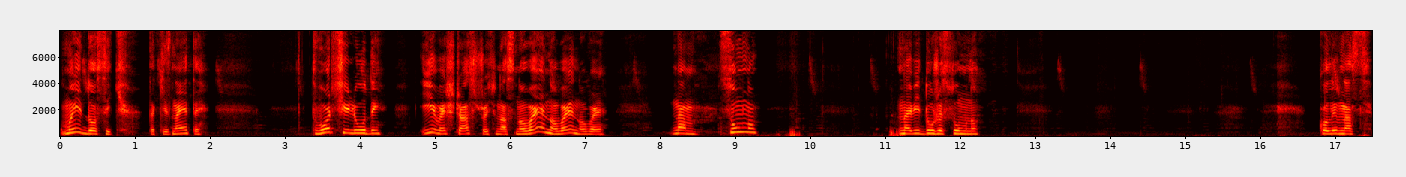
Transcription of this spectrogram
Ми досить такі, знаєте, творчі люди, і весь час щось у нас нове, нове, нове. Нам сумно, навіть дуже сумно. Коли в нас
